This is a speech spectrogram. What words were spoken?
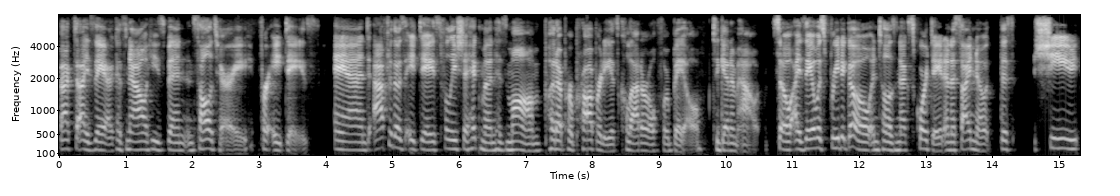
back to Isaiah, because now he's been in solitary for eight days. And after those eight days, Felicia Hickman, his mom, put up her property as collateral for bail to get him out. So Isaiah was free to go until his next court date. And a side note, this she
